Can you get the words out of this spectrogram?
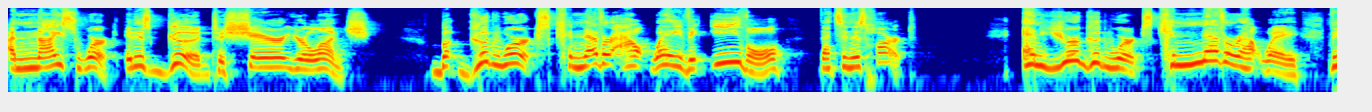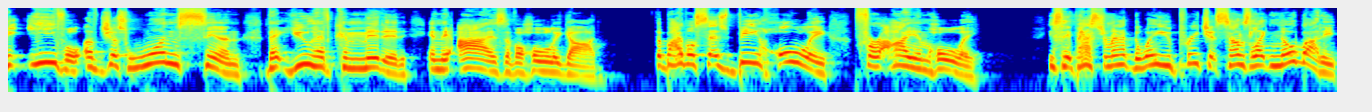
a nice work. It is good to share your lunch. But good works can never outweigh the evil that's in his heart. And your good works can never outweigh the evil of just one sin that you have committed in the eyes of a holy God. The Bible says, Be holy, for I am holy. You say, Pastor Matt, the way you preach it sounds like nobody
